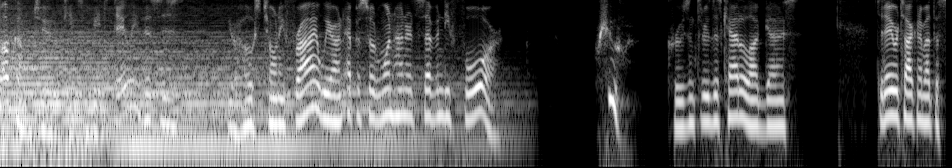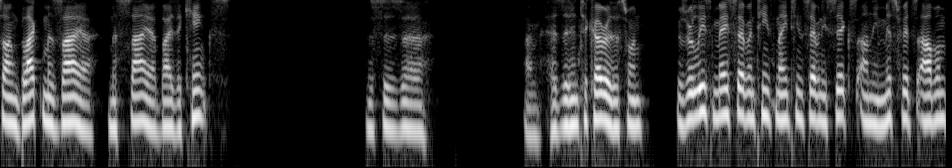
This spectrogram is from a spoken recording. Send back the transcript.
Welcome to Kinks and Beats Daily. This is your host, Tony Fry. We are on episode 174. Whew. Cruising through this catalog, guys. Today we're talking about the song Black Messiah, Messiah by the Kinks. This is uh I'm hesitant to cover this one. It was released May 17th, 1976 on the Misfits album,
